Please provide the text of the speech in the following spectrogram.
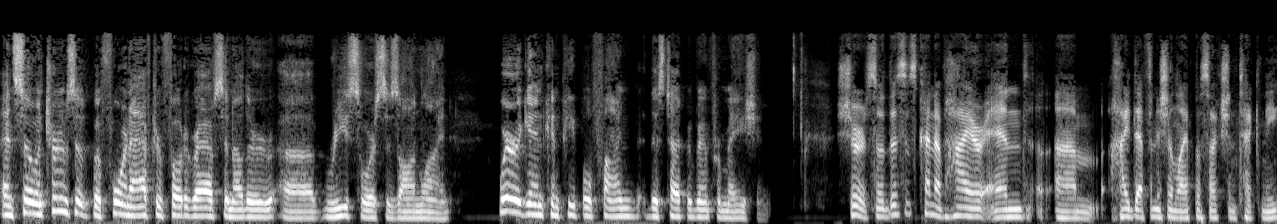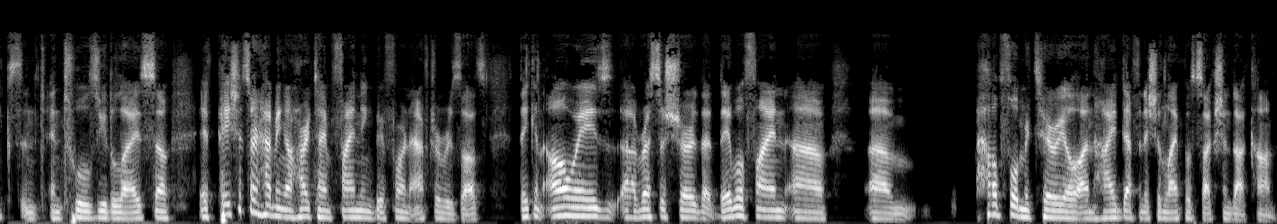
And so, in terms of before and after photographs and other uh, resources online, where again can people find this type of information? Sure. So this is kind of higher end, um, high definition liposuction techniques and, and tools utilized. So if patients are having a hard time finding before and after results, they can always uh, rest assured that they will find uh, um, helpful material on high definition liposuction.com.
